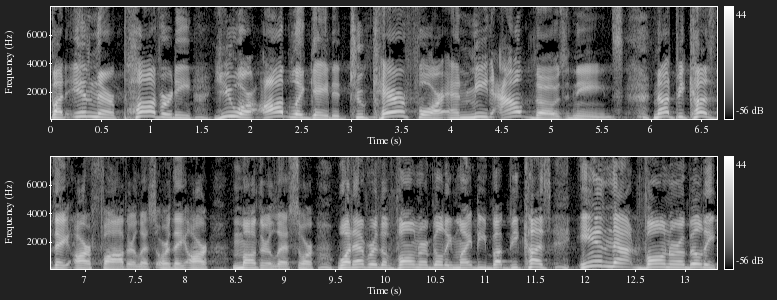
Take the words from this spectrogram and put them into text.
but in their poverty, you are obligated to care for and meet out those needs. Not because they are fatherless or they are motherless or whatever the vulnerability might be, but because in that vulnerability,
